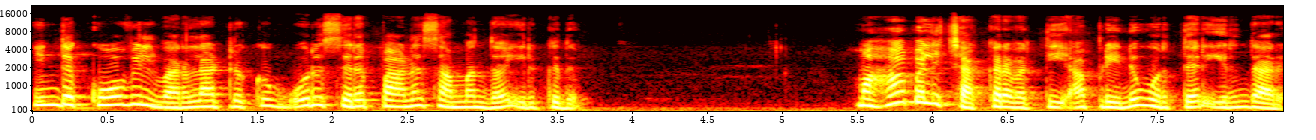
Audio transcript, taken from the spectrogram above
இந்த கோவில் வரலாற்றுக்கும் ஒரு சிறப்பான சம்பந்தம் இருக்குது. மகாபலி சக்கரவர்த்தி அப்படின்னு ஒருத்தர் இருந்தார்.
